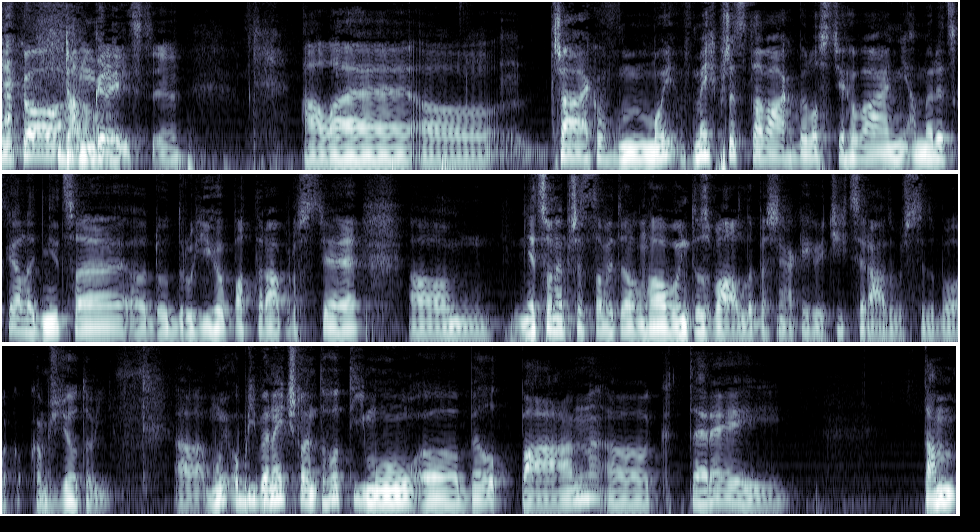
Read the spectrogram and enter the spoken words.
jako downgrade ale uh, třeba jako v, moj, v mých představách bylo stěhování americké lednice uh, do druhého patra prostě um, něco nepředstavitelného a oni to zvládli bez nějakých větších cirátů, prostě to bylo jako okamžitě hotový. Uh, můj oblíbený člen toho týmu uh, byl pán, uh, který tam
